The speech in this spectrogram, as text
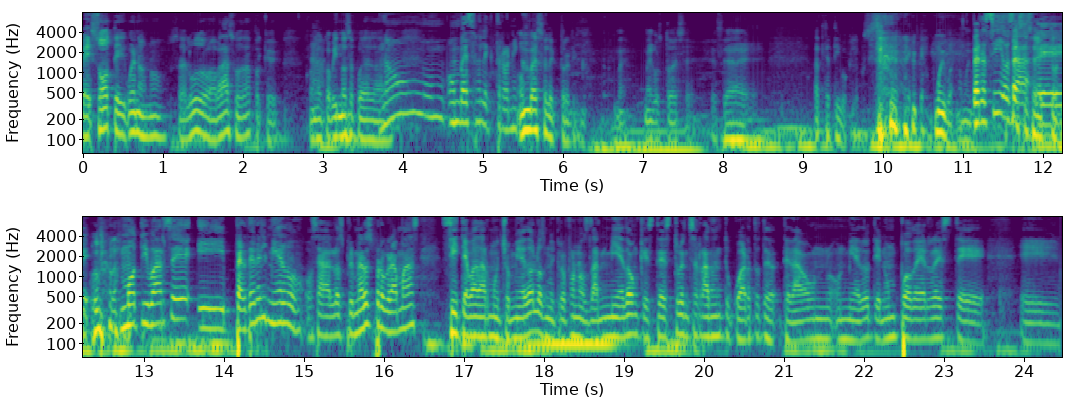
besote. Y bueno, no, saludo, abrazo, ¿verdad? Porque con el COVID no se puede dar. Ah. no un, un beso electrónico Un beso electrónico. Me, me gustó ese, ese eh, adjetivo que le pusiste. muy bueno, muy bueno. Pero sí, o sea, eh, motivarse y perder el miedo. O sea, los primeros programas sí te va a dar mucho miedo. Los micrófonos dan miedo, aunque estés tú encerrado en tu cuarto, te, te da un, un miedo. Tiene un poder, este, eh,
